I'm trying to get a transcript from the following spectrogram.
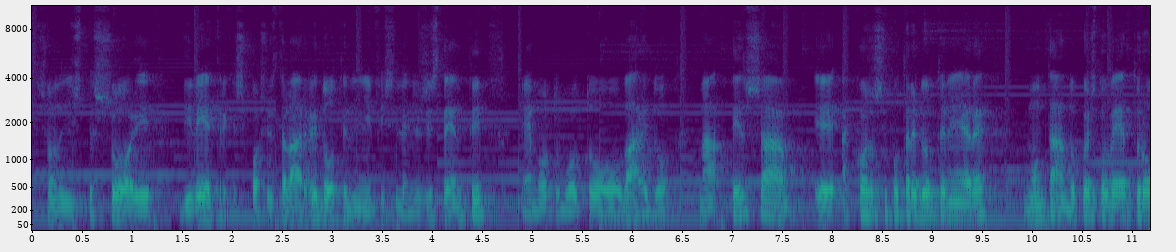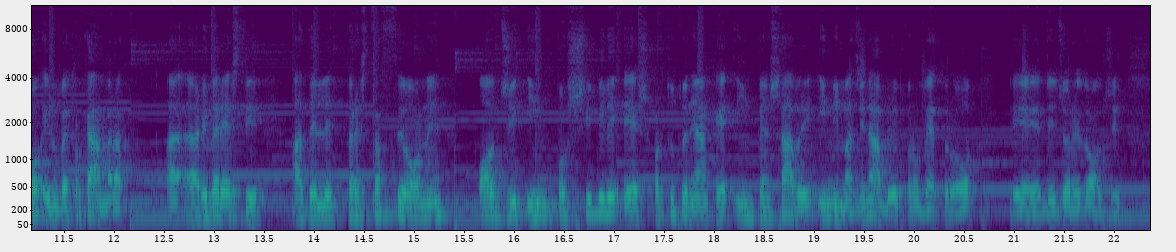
ci sono degli spessori di vetri che si possono installare ridotti negli infissi legno esistenti è molto molto valido. Ma pensa eh, a cosa si potrebbe ottenere montando questo vetro in un vetrocamera. Arriveresti a delle prestazioni oggi impossibili e soprattutto neanche impensabili, inimmaginabili per un vetro eh, dei giorni d'oggi.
